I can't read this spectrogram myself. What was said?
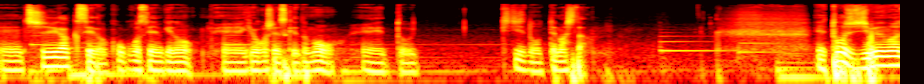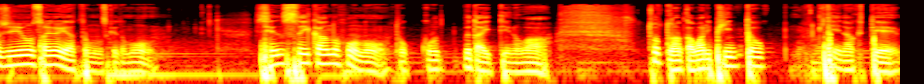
えー、中学生とか高校生向けの、えー、教科書ですけども、えっ、ときちんと載ってました、え当時自分は14歳ぐらいだったと思うんですけども潜水艦の方の特攻部隊っていうのはちょっとなんかあまりピンと来ていなくて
